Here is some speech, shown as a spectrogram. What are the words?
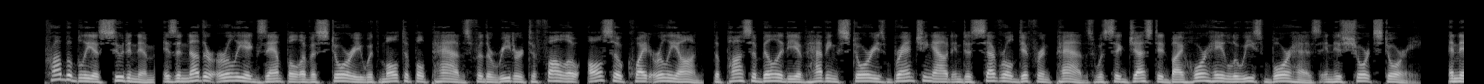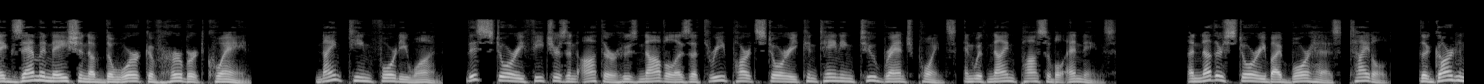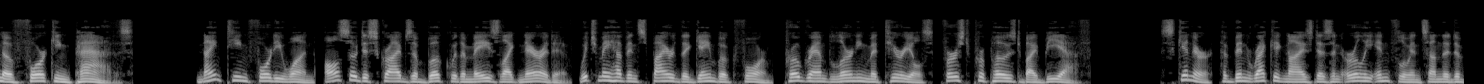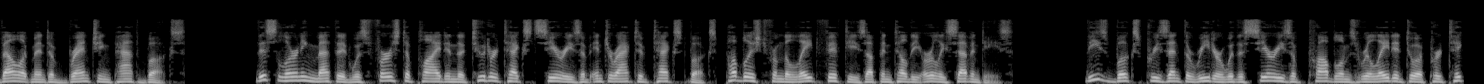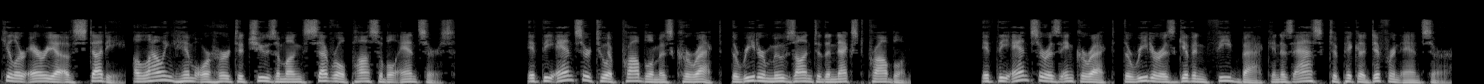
probably a pseudonym, is another early example of a story with multiple paths for the reader to follow. Also, quite early on, the possibility of having stories branching out into several different paths was suggested by Jorge Luis Borges in his short story, an Examination of the Work of Herbert Quain, 1941. This story features an author whose novel is a three-part story containing two branch points, and with nine possible endings. Another story by Borges, titled, The Garden of Forking Paths, 1941, also describes a book with a maze-like narrative, which may have inspired the gamebook form. Programmed learning materials, first proposed by B.F. Skinner, have been recognized as an early influence on the development of branching path books. This learning method was first applied in the Tudor Text series of interactive textbooks, published from the late 50s up until the early 70s. These books present the reader with a series of problems related to a particular area of study, allowing him or her to choose among several possible answers. If the answer to a problem is correct, the reader moves on to the next problem. If the answer is incorrect, the reader is given feedback and is asked to pick a different answer.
